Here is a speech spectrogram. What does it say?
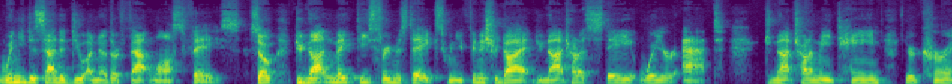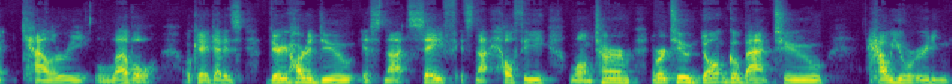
when you decide to do another fat loss phase. So do not make these three mistakes. When you finish your diet, do not try to stay where you're at. Do not try to maintain your current calorie level. Okay, that is very hard to do. It's not safe. It's not healthy long term. Number two, don't go back to how you were eating,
